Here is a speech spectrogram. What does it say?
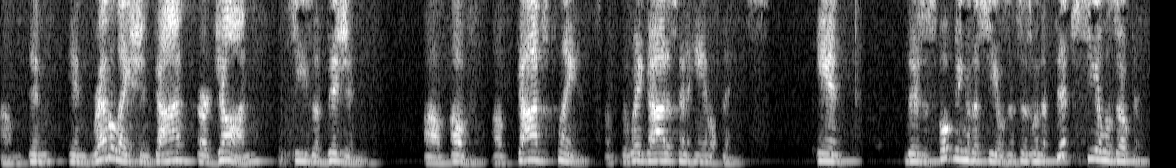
Um, in, in Revelation, God or John sees a vision um, of, of God's plans, of the way God is going to handle things. And there's this opening of the seals, and says, When the fifth seal is opened,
